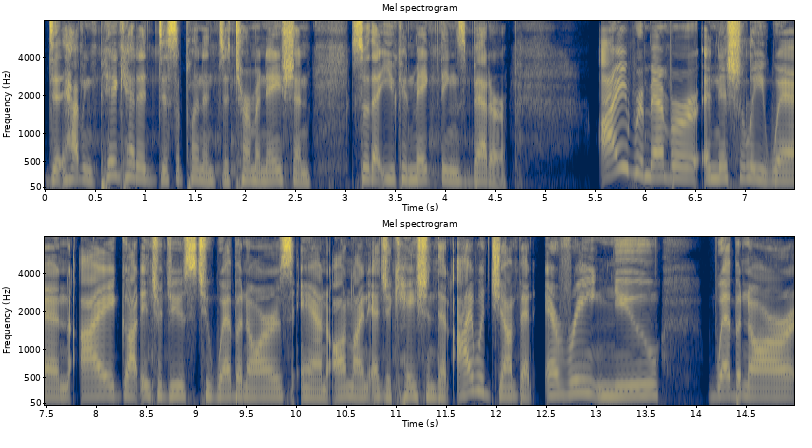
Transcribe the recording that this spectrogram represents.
di- having pig-headed discipline and determination, so that you can make things better. I remember initially when I got introduced to webinars and online education that I would jump at every new webinar,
